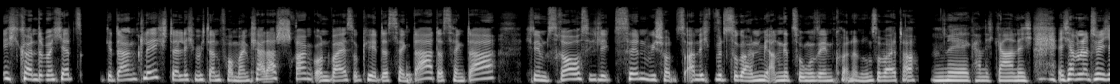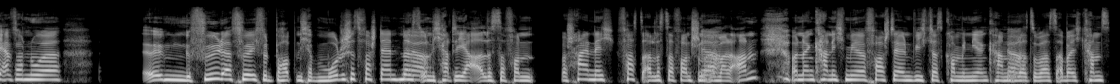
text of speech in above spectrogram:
Ich könnte mich jetzt gedanklich, stelle ich mich dann vor meinen Kleiderschrank und weiß, okay, das hängt da, das hängt da. Ich nehme das raus, ich lege das hin, wie schaut es an? Ich würde es sogar an mir angezogen sehen können und so weiter. Nee, kann ich gar nicht. Ich habe natürlich einfach nur irgendein Gefühl dafür. Ich würde behaupten, ich habe ein modisches Verständnis Ja. und ich hatte ja alles davon, wahrscheinlich fast alles davon schon Ja. einmal an. Und dann kann ich mir vorstellen, wie ich das kombinieren kann Ja. oder sowas. Aber ich kann es,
